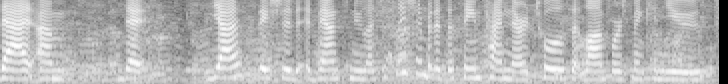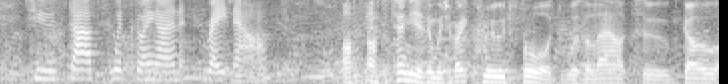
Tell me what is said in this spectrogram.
that um, that yes, they should advance new legislation, but at the same time, there are tools that law enforcement can use to stop what's going on right now. After, after 10 years in which a very crude fraud was allowed to go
